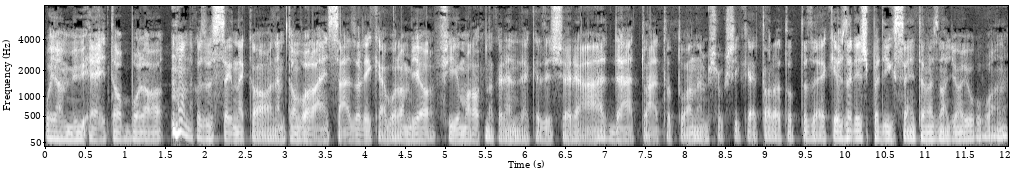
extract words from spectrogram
olyan műhelyt abból a, annak az összegnek a nem tudom valahány százalékából, ami a film alapnak a rendelkezésére állt, de hát láthatóan nem sok sikert aratott az elképzelés, pedig szerintem ez nagyon jó van.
